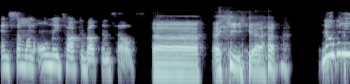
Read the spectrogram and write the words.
and someone only talked about themselves. Uh, yeah. Nobody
